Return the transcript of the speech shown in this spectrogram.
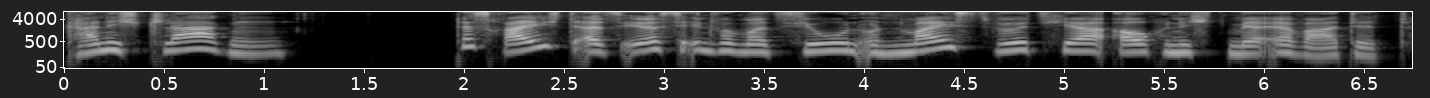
kann ich klagen. Das reicht als erste Information und meist wird ja auch nicht mehr erwartet.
